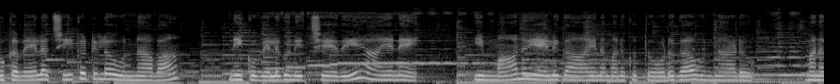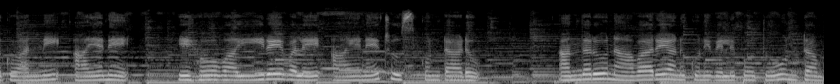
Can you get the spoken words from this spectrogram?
ఒకవేళ చీకటిలో ఉన్నావా? నీకు వెలుగునిచ్చేది ఆయనే. ఇమ్మానుయేలుగా ఆయన మనకు తోడుగా ఉన్నాడు. మనకు అన్నీ ఆయనే. ఎహోవా ఈరే వలె ఆయనే చూసుకుంటాడు. అందరూ నావారే అనుకుని వెళ్ళిపోతూ ఉంటాం.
